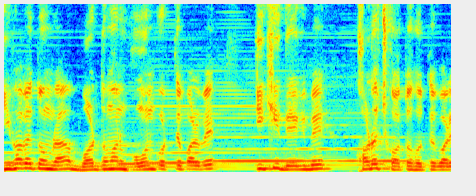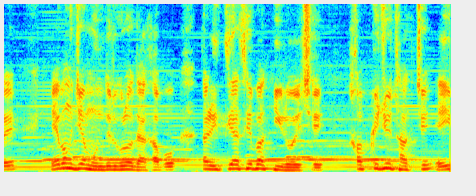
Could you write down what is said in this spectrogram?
কীভাবে তোমরা বর্ধমান ভ্রমণ করতে পারবে, কি কি দেখবে, খরচ কত হতে পারে, এবং যে মন্দিরগুলো দেখাবো, তার ইতিহাসই বা কী রয়েছে সব কিছুই থাকছে এই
